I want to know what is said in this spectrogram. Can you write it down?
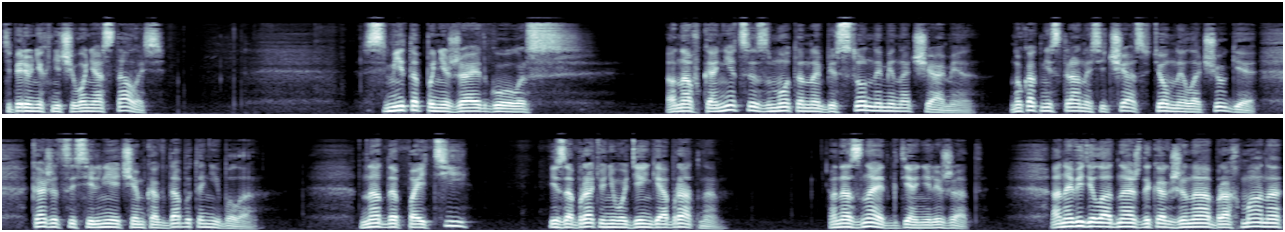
Теперь у них ничего не осталось. Смита понижает голос. Она в конец измотана бессонными ночами, но, как ни странно, сейчас в темной лачуге кажется сильнее, чем когда бы то ни было. Надо пойти и забрать у него деньги обратно. Она знает, где они лежат. Она видела однажды, как жена Брахмана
